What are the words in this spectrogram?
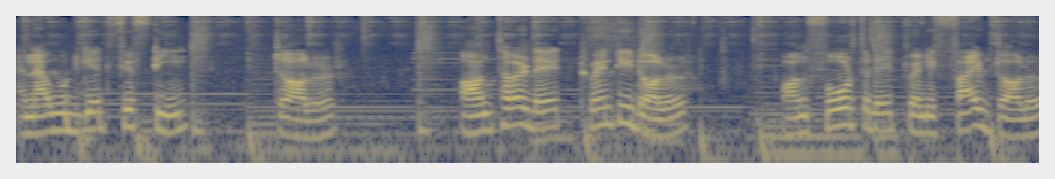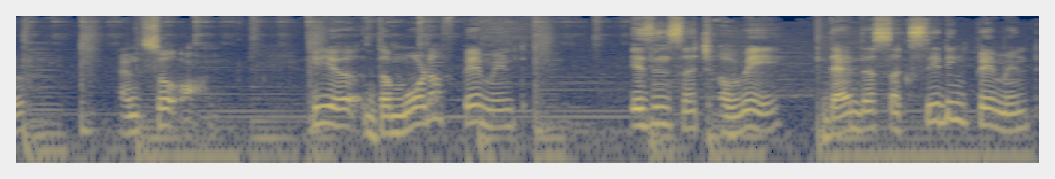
and I would get $15. On third day $20, on fourth day $25 and so on. Here the mode of payment is in such a way that the succeeding payment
